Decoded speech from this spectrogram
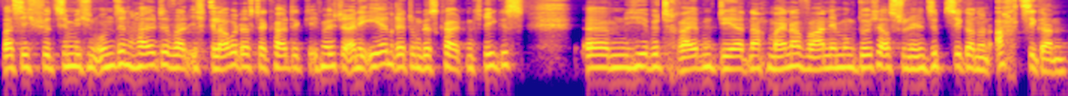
was ich für ziemlichen Unsinn halte, weil ich glaube, dass der Kalte, ich möchte eine Ehrenrettung des Kalten Krieges ähm, hier betreiben, der nach meiner Wahrnehmung durchaus schon in den 70ern und 80ern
